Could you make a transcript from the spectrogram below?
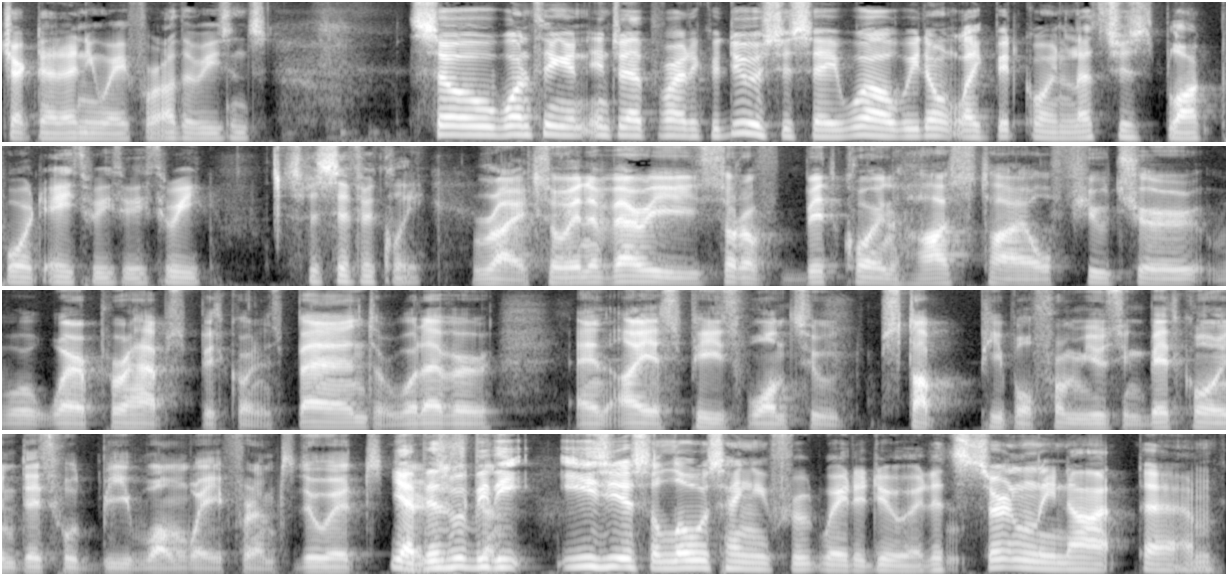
check that anyway for other reasons. So one thing an internet provider could do is to say, well, we don't like Bitcoin. Let's just block port 8333 specifically. Right. So, in a very sort of Bitcoin hostile future where perhaps Bitcoin is banned or whatever, and ISPs want to stop people from using Bitcoin, this would be one way for them to do it. Yeah, They're this would be gonna- the easiest, the lowest hanging fruit way to do it. It's certainly not um,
